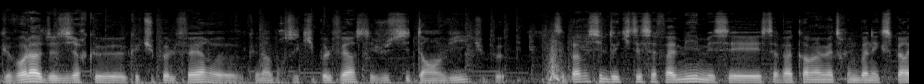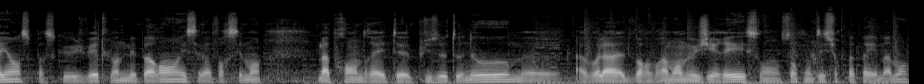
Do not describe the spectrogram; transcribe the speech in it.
que voilà, de dire que, tu peux le faire, que n'importe qui peut le faire, c'est juste si tu as envie, tu peux. C'est pas facile de quitter sa famille, mais ça va quand même être une bonne expérience parce que je vais être loin de mes parents et ça va forcément m'apprendre à être plus autonome, euh, à voilà, devoir vraiment me gérer sans, compter sur papa et maman.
